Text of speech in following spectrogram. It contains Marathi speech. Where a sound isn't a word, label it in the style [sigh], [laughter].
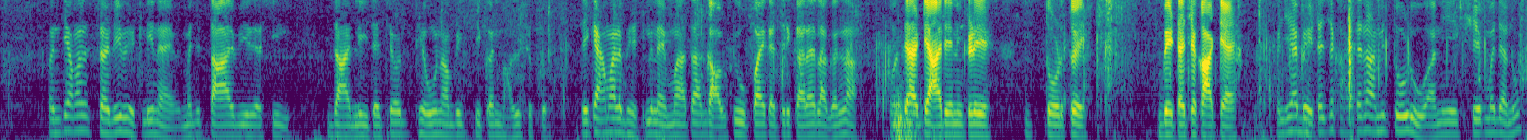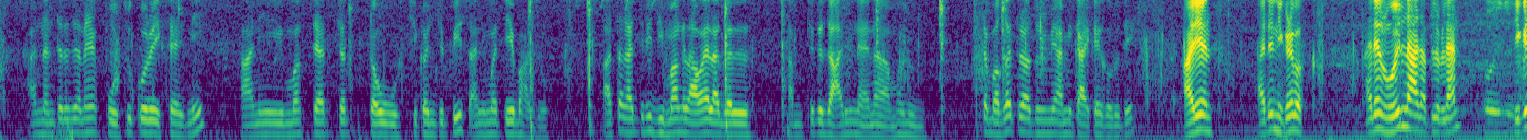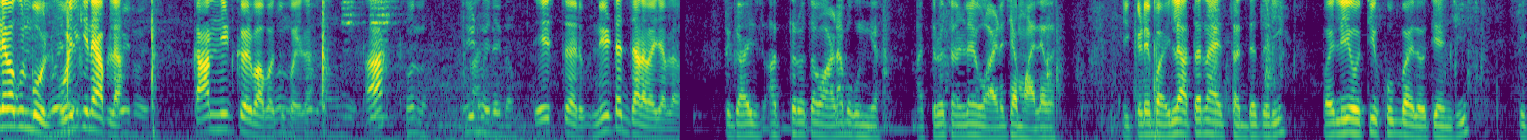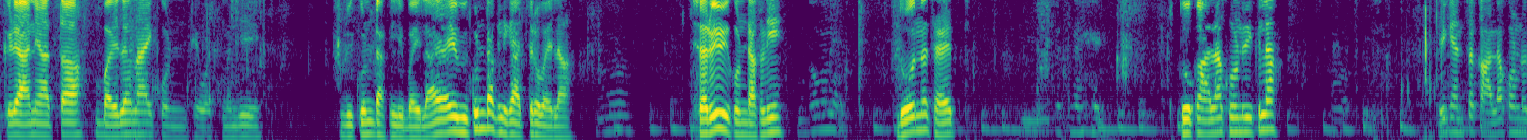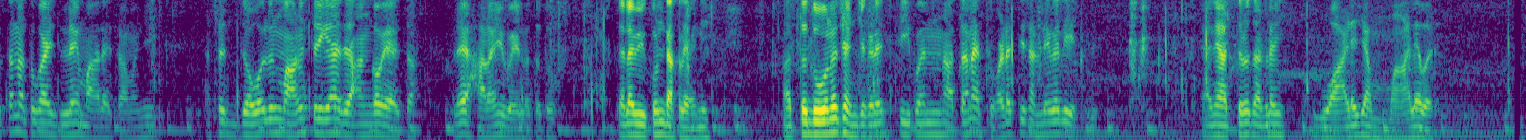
पण ती आम्हाला सली भेटली नाही. म्हणजे तार बी अशी जाली त्याच्यावर ठेवून आम्ही चिकन भाजू शकतो. ते काय आम्हाला भेटले नाही. मग आता गावठी उपाय काहीतरी करायला लागेल ना. मग त्यासाठी आर्यन इकडे तोडतोय. बेटाच्या काट्या. म्हणजे ह्या बेटाच्या काट्यानं आम्ही तोडू आणि एक शेपमध्ये आणू. आणि नंतर त्याला हे पोचू करू एक साईडनी आणि मग त्याच्यात टऊ चिकनचे पीस आणि मग ते भाजू. आता काहीतरी दिमाग लावायला लागल. आमच्याकडे झाली नाही ना म्हणून. आता बघत राहा तुम्ही आम्ही काय काय करू ते. आर्यन आर्यन इकडे बघ. आर्यन होईल ना आज आपलं प्लॅन इकडे बघून बोल. होईल की नाही आपला? काम नीट कर बाबा तू पहिला. हा? तेच तर. नीटच झाला पाहिजे आपला. तर गाईज अत्तरचा वाडा बघून घ्या. अत्तर चढलाय वाड्याच्या माल्यावर. इकडे बैल आता नाही सध्या तरी. पहिली होती खूप बैल होती यांची. इकडे आणि आता बैल नाही कोण ठेवत. म्हणजे विकून टाकली बैला अरे विकून टाकली का अत्तर बैला सर्व विकून टाकली? दोनच आहेत. तो काला खोंड विकला? एक यांचा काला खोंड होता ना तो काय लय मारायचा. म्हणजे असं जवळून माणूस तरी काय अंगावर यायचा. लय हरामी बैल होता तो. त्याला विकून टाकला यांनी. आता दोनच यांच्याकडे ती पण आता नाही वाड्यात ती संध्याकाळी येतली आणि आता चाललाय. वाड्याच्या माल्यावर.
